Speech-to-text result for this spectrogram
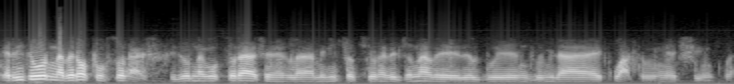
e ritorna però con Sorace, ritorna con Sorace nell'amministrazione regionale del 2004-2005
